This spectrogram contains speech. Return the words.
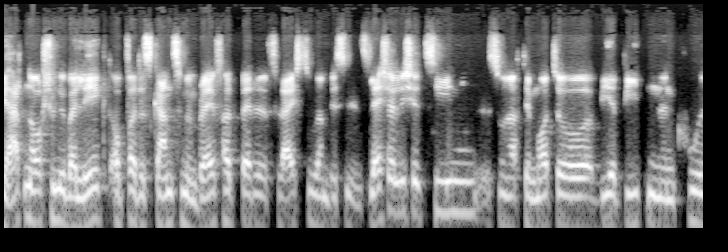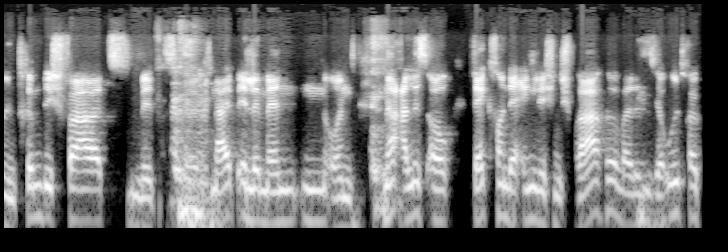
wir hatten auch schon überlegt, ob wir das Ganze mit dem Braveheart Battle vielleicht sogar ein bisschen ins Lächerliche ziehen. So nach dem Motto, wir bieten einen coolen Trimmdichtfahrt mit äh, Kneipelementen und na, alles auch weg von der englischen Sprache, weil das ist ja ultra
